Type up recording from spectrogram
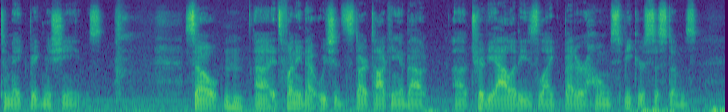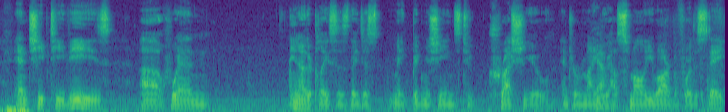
to make big machines. so uh, it's funny that we should start talking about uh, trivialities like better home speaker systems and cheap TVs uh, when in other places they just make big machines to crush you and to remind Yeah. you how small you are before the state.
